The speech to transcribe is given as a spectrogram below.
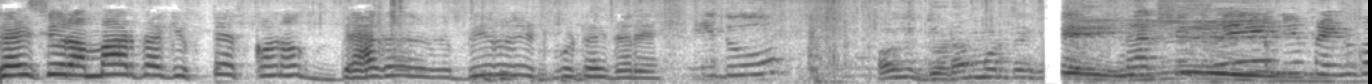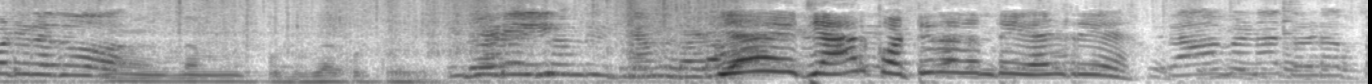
ಗೈಸ್ ಇವ್ರ ಅಮ್ಮ ಅರ್ಧ ಗಿಫ್ಟ್ ಎತ್ಕೊಂಡು ಹೋಗಿ ಬ್ಯಾಗ್ ಬೀರು ಇಟ್ಬಿಟ್ಟು ಇದಾರೆ. ಇದು ಹೌದು ದೊಡ್ಡ ಫ್ರೆಂಡ್ ಕೊಟ್ಟಿರೋದು. ಏ ಇದು ಯಾರು ಕೊಟ್ಟಿರೋದಂತ ಹೇಳ್ರಿ. ರಾಮಣ್ಣ ದೊಡ್ಡಪ್ಪ.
